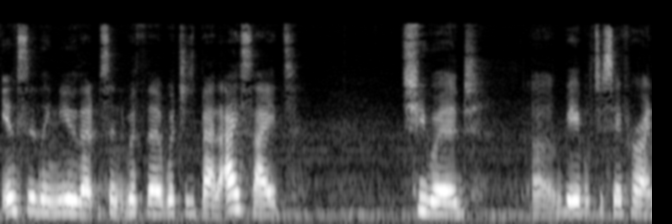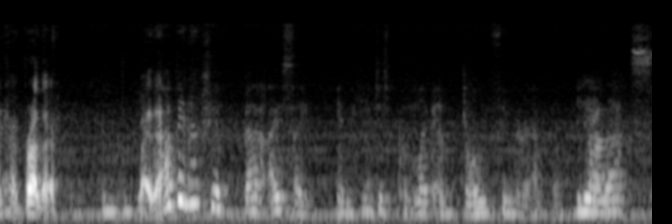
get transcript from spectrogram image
instantly knew that with the witch's bad eyesight, she would uh, be able to save her and her brother by that. How they know she had bad eyesight and he just put like a bone finger out there? Yeah, that's.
